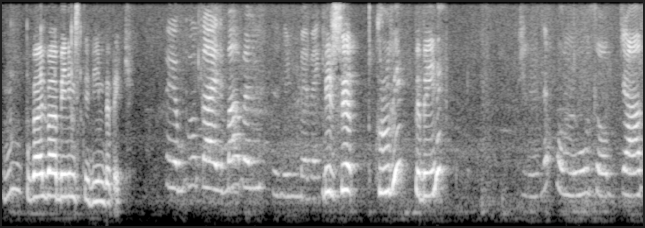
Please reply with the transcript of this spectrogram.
Hı, Bu galiba benim istediğim bebek. Hayır, bu galiba benim istediğim bebek. Bir suya kurulayım bebeğini. Şimdi pamuğu sokacağız.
